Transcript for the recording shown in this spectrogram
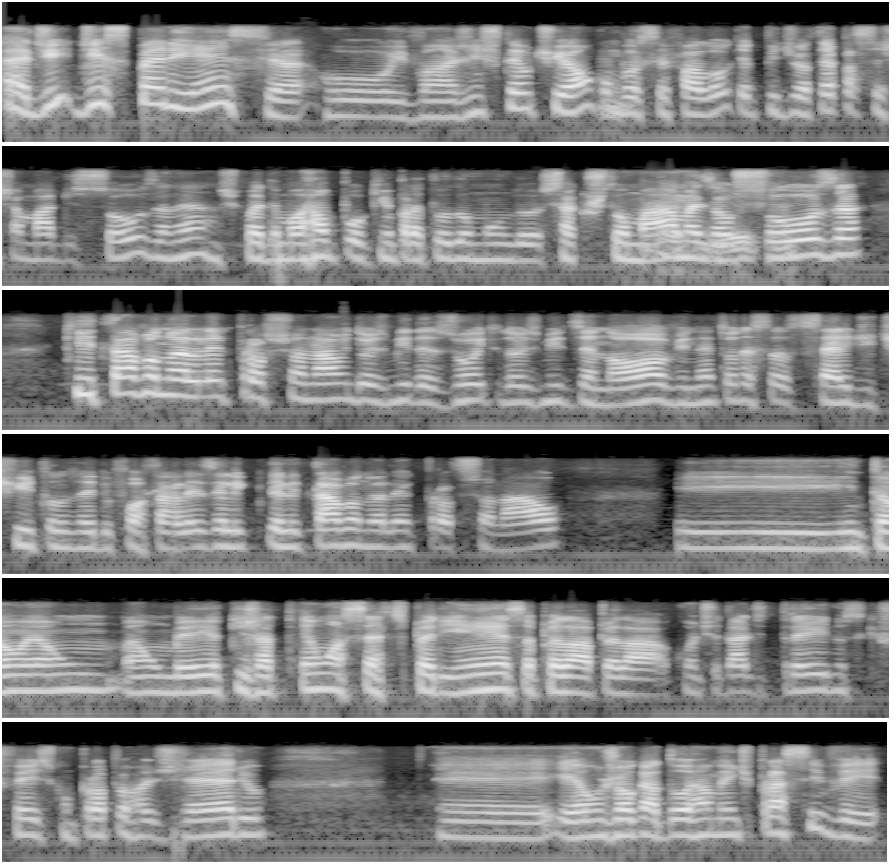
É, de, de experiência, o Ivan, a gente tem o Tião, como você falou, que ele pediu até para ser chamado de Souza, né? Acho que vai demorar um pouquinho para todo mundo se acostumar, é mas é o Souza, que estava no elenco profissional em 2018 e 2019, né? Toda essa série de títulos aí do Fortaleza, ele estava no elenco profissional. E então é um, é um meia que já tem uma certa experiência pela, pela quantidade de treinos que fez com o próprio Rogério é, é um jogador realmente para se ver.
